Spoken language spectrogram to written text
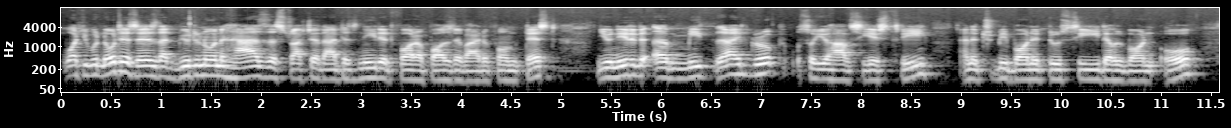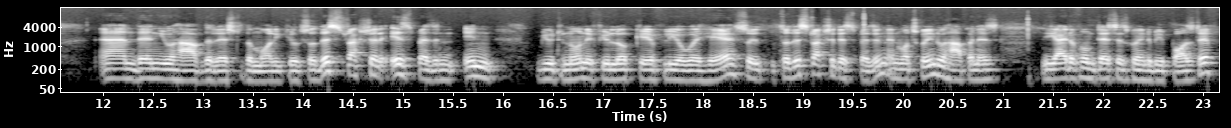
what you would notice is that butanone has the structure that is needed for a positive iodoform test. You needed a methyl group, so you have CH3 and it should be bonded to C double bond O and then you have the rest of the molecule. So this structure is present in butanone if you look carefully over here. So, so this structure is present and what's going to happen is the iodoform test is going to be positive.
